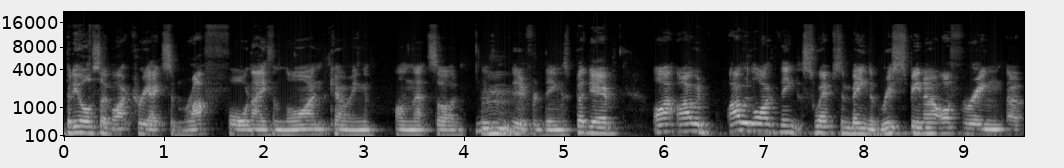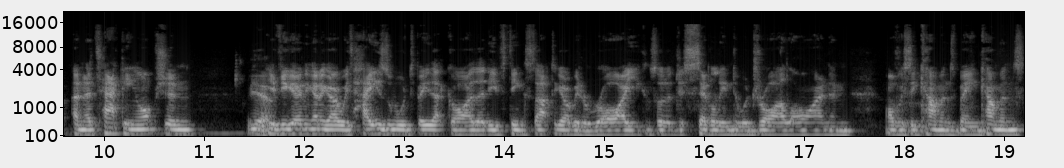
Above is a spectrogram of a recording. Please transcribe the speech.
But he also might create some rough for Nathan Lyon going on that side. Mm. Different things, but yeah, I, I would I would like to think that Swepson being the wrist spinner, offering a, an attacking option. Yeah, If you're going to, going to go with Hazlewood to be that guy that if things start to go a bit awry, you can sort of just settle into a dry line, and obviously Cummins being Cummins.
